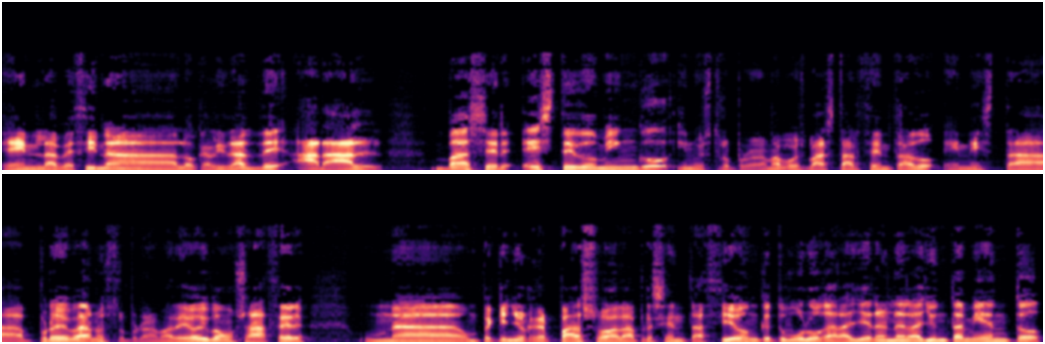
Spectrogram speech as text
en la vecina localidad de Araal. Va a ser este domingo y nuestro programa pues va a estar centrado en esta prueba. Nuestro programa de hoy vamos a hacer un pequeño repaso a la presentación que tuvo lugar ayer en el ayuntamiento.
